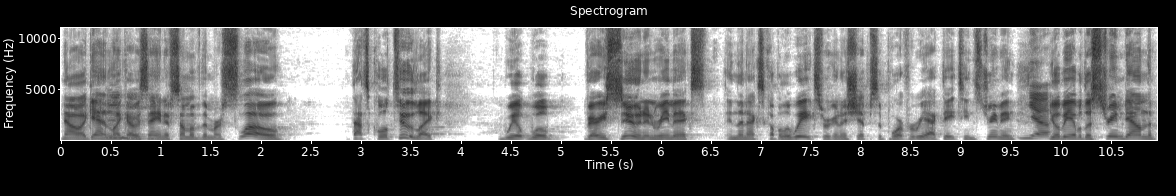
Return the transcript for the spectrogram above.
Now, again, like I was saying, if some of them are slow, that's cool too. Like we'll we'll very soon in Remix in the next couple of weeks, we're going to ship support for React 18 streaming. Yeah. You'll be able to stream down the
